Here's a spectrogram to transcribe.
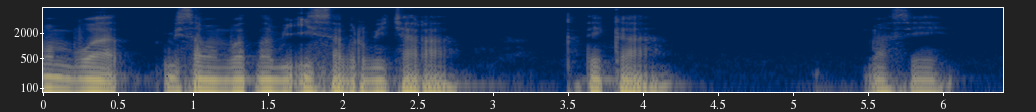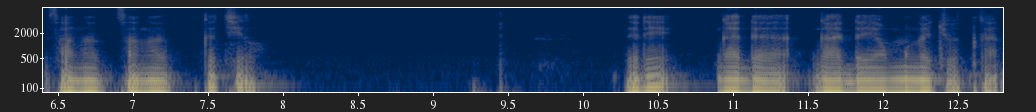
membuat bisa membuat Nabi Isa berbicara ketika masih sangat-sangat kecil. Jadi nggak ada nggak ada yang mengejutkan.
